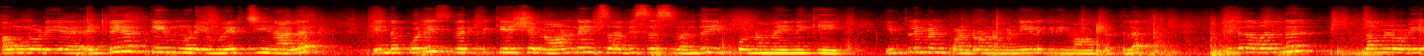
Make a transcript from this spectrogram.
அவங்களுடைய என்டையர் டீம்னுடைய முயற்சியினால இந்த போலீஸ் வெரிஃபிகேஷன் ஆன்லைன் சர்வீசஸ் வந்து இப்போ நம்ம இன்னைக்கு இம்ப்ளிமெண்ட் பண்ணுறோம் நம்ம நீலகிரி மாவட்டத்தில். இதில் வந்து நம்மளுடைய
